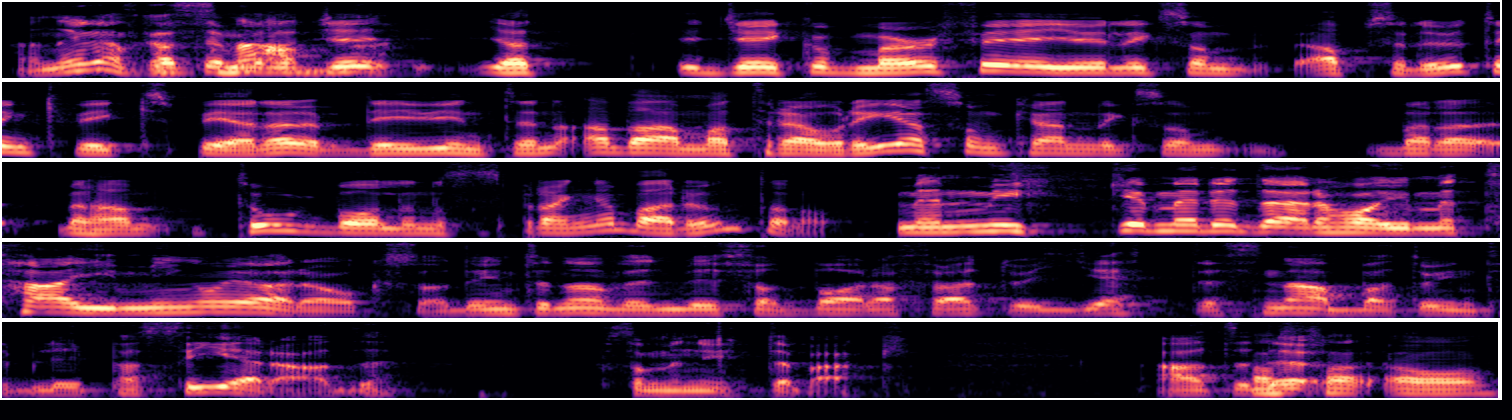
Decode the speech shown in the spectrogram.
Han är ganska jag, snabb. Ja- jag, Jacob Murphy är ju liksom absolut en kvick spelare. Det är ju inte en Adama Traoré som kan liksom bara, men han tog bollen och så sprang han bara runt honom. Men mycket med det där har ju med timing att göra också. Det är inte nödvändigtvis så att bara för att du är jättesnabb att du inte blir passerad som en ytterback. Alltså det, han, ja,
